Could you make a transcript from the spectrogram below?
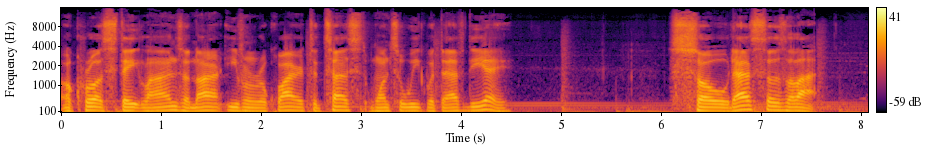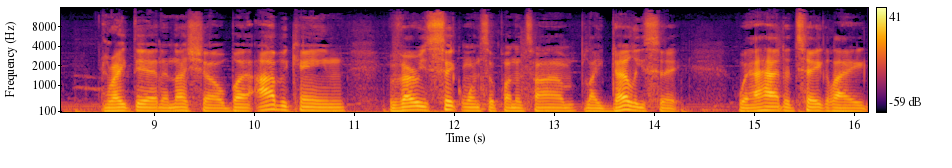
across state lines are not even required to test once a week with the FDA. So that says a lot right there in a nutshell. But I became very sick once upon a time, like deadly sick, where I had to take like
